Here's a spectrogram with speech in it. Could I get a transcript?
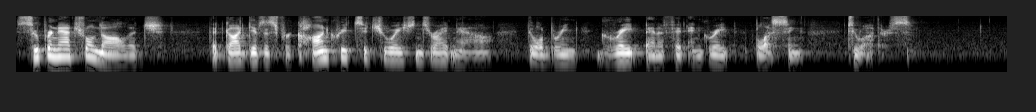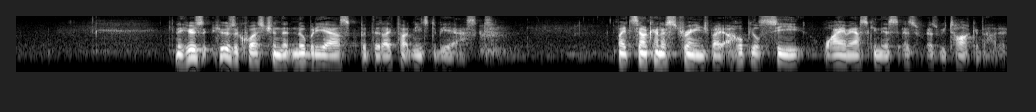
supernatural knowledge that God gives us for concrete situations right now that will bring great benefit and great blessing to others. Now, here's, here's a question that nobody asked, but that I thought needs to be asked. It might sound kind of strange, but I hope you'll see why I'm asking this as, as we talk about it.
